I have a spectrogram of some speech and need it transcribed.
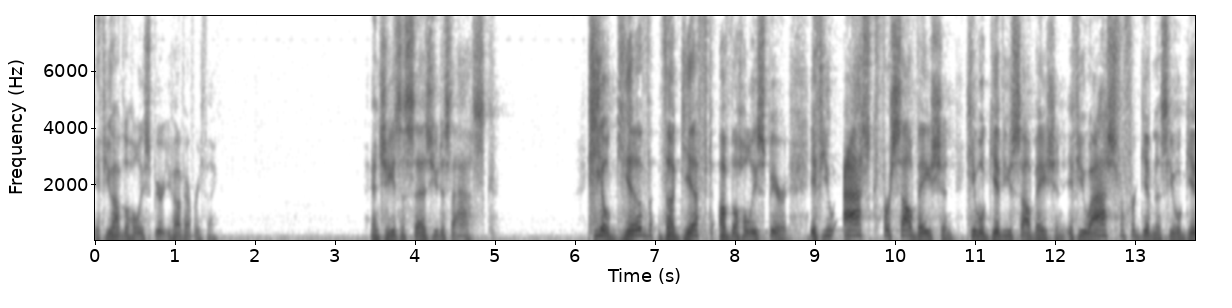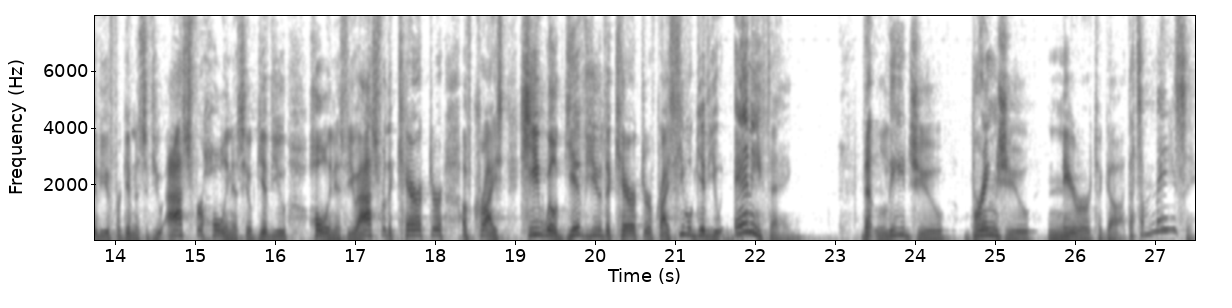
If you have the Holy Spirit, you have everything. And Jesus says, you just ask. He'll give the gift of the Holy Spirit. If you ask for salvation, He will give you salvation. If you ask for forgiveness, He will give you forgiveness. If you ask for holiness, He'll give you holiness. If you ask for the character of Christ, He will give you the character of Christ. He will give you anything that leads you, brings you nearer to God. That's amazing.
